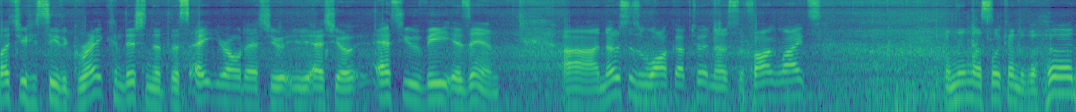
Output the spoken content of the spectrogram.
let you see the great condition that this eight-year-old SUV is in. Uh, notice as we walk up to it, notice the fog lights. And then let's look under the hood.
